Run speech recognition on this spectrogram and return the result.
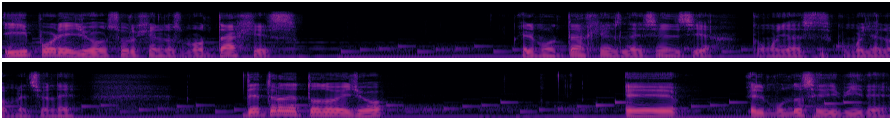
y por ello surgen los montajes. El montaje es la esencia, como ya, como ya lo mencioné. Dentro de todo ello, eh, el mundo se divide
